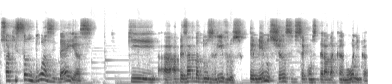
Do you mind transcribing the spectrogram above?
Só que são duas ideias que, a- apesar da dos livros ter menos chance de ser considerada canônica,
